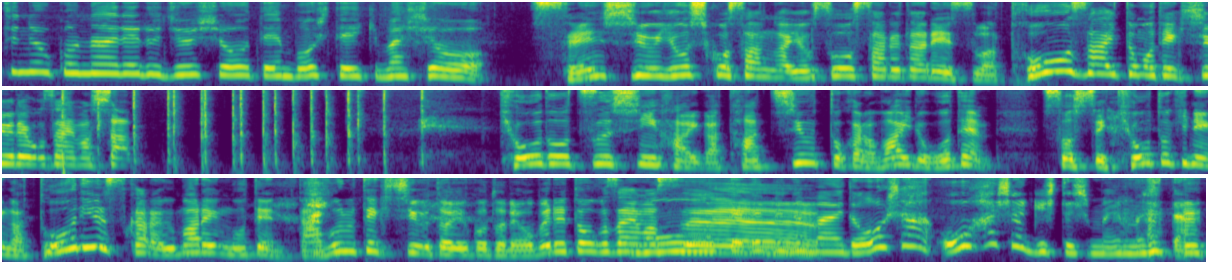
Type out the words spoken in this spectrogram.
末に行われる重賞を展望していきましょう。先週よしこさんが予想されたレースは東西とも的中でございました。共同通信杯がタッチウッドからワイド5点。そして京都記念がドーデュースから生まれん5点。ダブル的中ということでおめでとうございます、テレビの前で大はしゃぎしてしまいました。はい。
